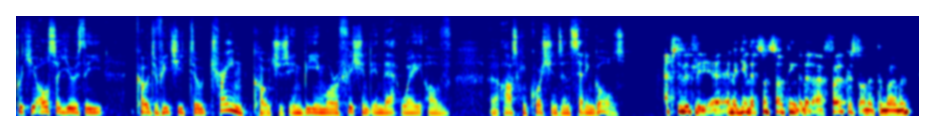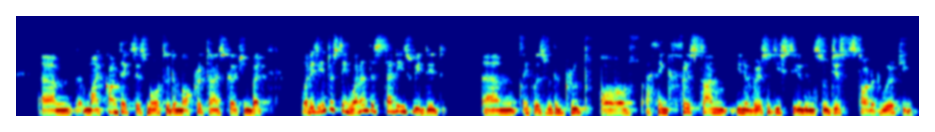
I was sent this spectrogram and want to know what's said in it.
Could you also use the Coach Avicii to train coaches in being more efficient in that way of uh, asking questions and setting goals? Absolutely. And again, that's not something that I've focused on at the moment. Um, my context is more to democratize coaching. But what is interesting, one of the studies we did, um, it was with a group of, I think, first time university students who just started working.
